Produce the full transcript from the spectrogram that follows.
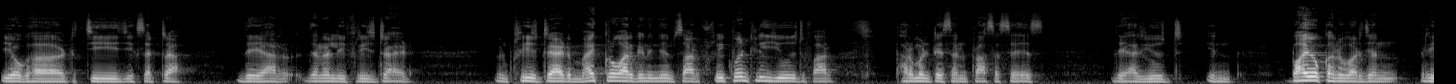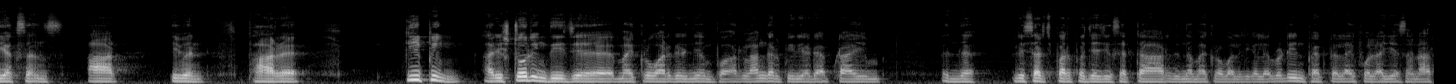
yogurt, cheese, etc., they are generally freeze dried. When freeze dried microorganisms are frequently used for fermentation processes, they are used in bioconversion reactions or even for uh, keeping or storing these uh, microorganisms for longer period of time in the research purposes etc., in the microbiological laboratory. In fact, lyophilization or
